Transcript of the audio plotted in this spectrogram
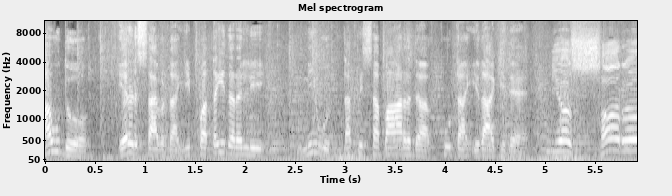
ಹೌದು ಎರಡು ಸಾವಿರದ ಇಪ್ಪತ್ತೈದರಲ್ಲಿ ನೀವು ತಪ್ಪಿಸಬಾರದ ಕೂಟ ಇದಾಗಿದೆ. Your sorrow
